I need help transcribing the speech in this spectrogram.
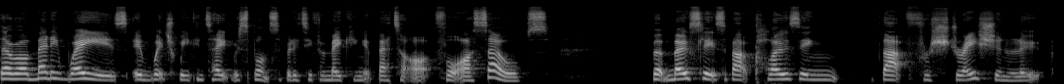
There are many ways in which we can take responsibility for making it better for ourselves but mostly it's about closing that frustration loop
